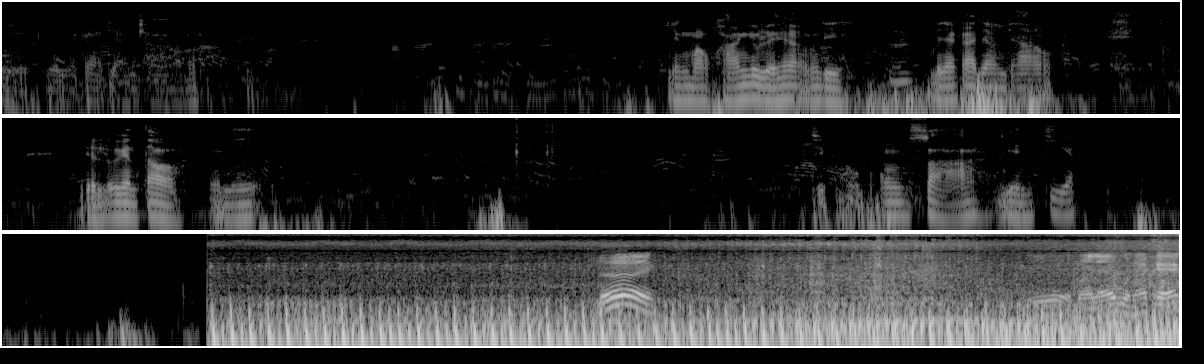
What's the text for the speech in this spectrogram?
นี่บรรยากาศยามเช้าครับยังเมาค้างอยู่เลยฮะมาดีอืม บรรยากาศยามเช้า เดี๋ยวลุยกันต่อวันนี้ 16 องศาเย็นเจี๊ยบเลยนี่มาแล้วหัวหน้าแก๊ง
